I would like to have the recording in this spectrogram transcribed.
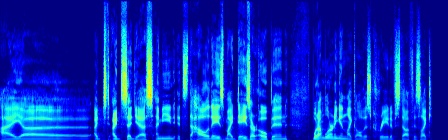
I uh, I I said yes. I mean, it's the holidays. My days are open. What I'm learning in like all this creative stuff is like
